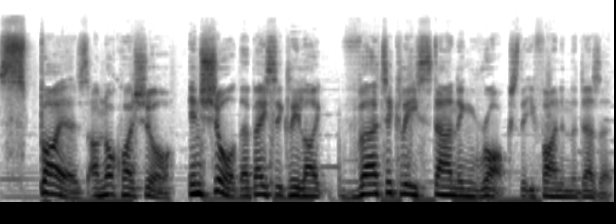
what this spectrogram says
spires. I'm not quite sure. In short, they're basically like vertically standing rocks that you find in the desert.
